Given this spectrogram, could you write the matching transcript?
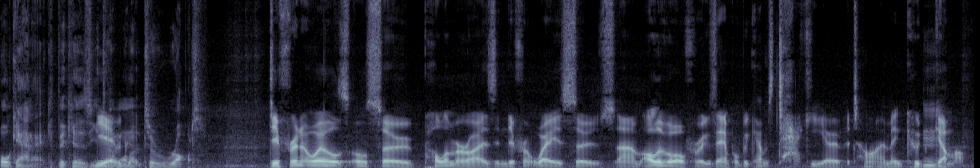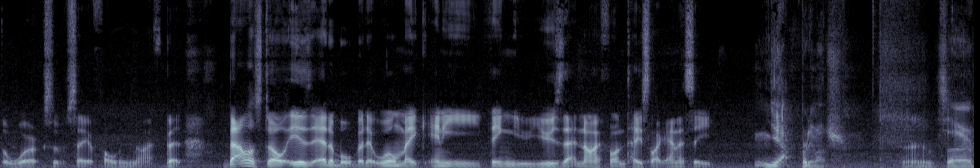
organic because you Yeah, don't want it to rot. Different oils also polymerize in different ways. So, um, olive oil, for example, becomes tacky over time and could gum up the works of, say, a folding knife. But Ballistol is edible, but it will make anything you use that knife on taste like aniseed. Yeah, pretty much. Um, So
